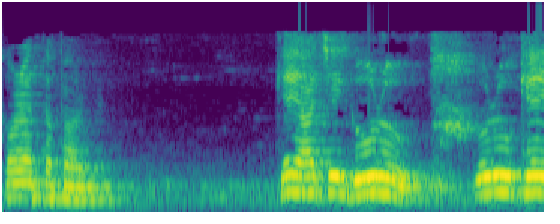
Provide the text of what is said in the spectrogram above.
করাতে পারবে। কে আছে গুরু? গুরু কে?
